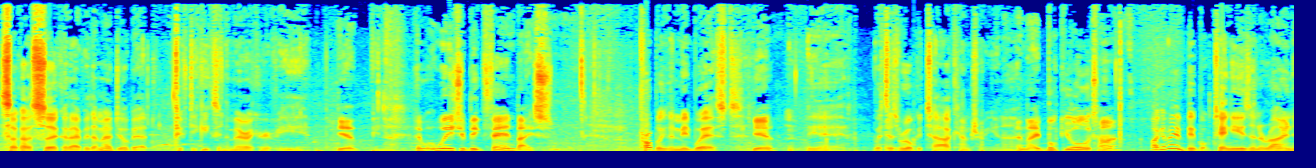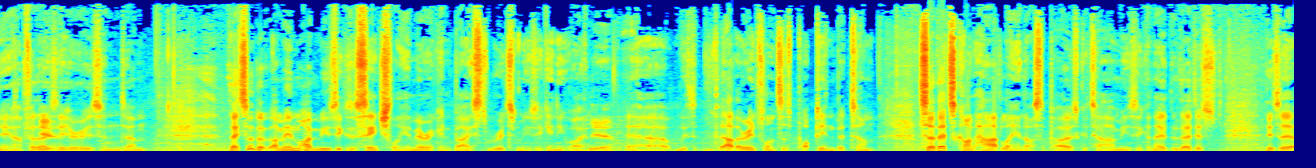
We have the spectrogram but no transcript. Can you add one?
So I've got a circuit over there. I'm going to do about 50 gigs in America every year, yeah. you know. And where's your big fan base? Probably the Midwest, Yeah, yeah, which is real guitar country, you know. and they book you all the time. Like I've been booked book 10 years in a row now for those Yeah. areas, and um, They sort of, I mean, my music is essentially American-based roots music anyway. Yeah. Uh, with other influences popped in, but um, so that's kind of heartland, I suppose, guitar music, and they, they just there's a,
